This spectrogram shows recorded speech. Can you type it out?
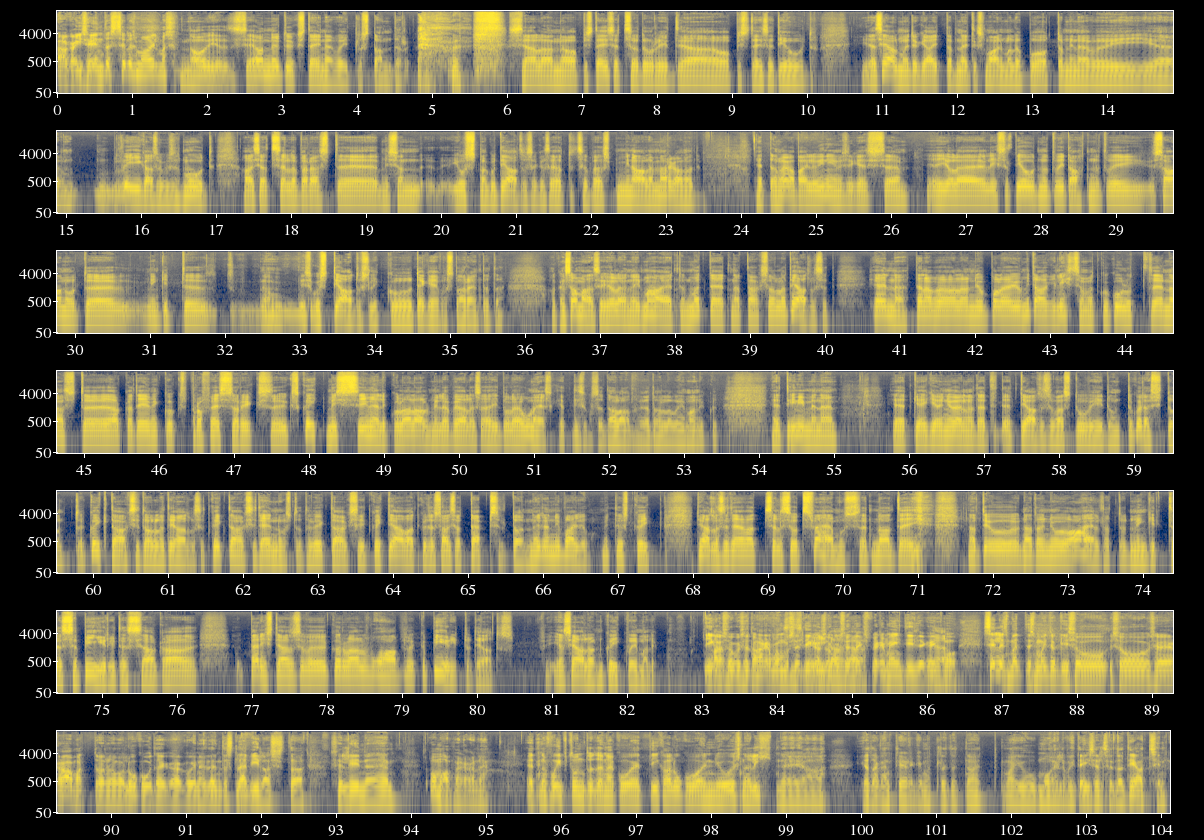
aga iseendast selles maailmas? no see on nüüd üks teine võitlustander seal on hoopis teised sõdurid ja hoopis teised jõud. ja seal muidugi aitab näiteks maailma lõpu ootamine või või igasugused muud asjad, sellepärast mis on just nagu teadusega seotud, seepärast mina olen märganud et on väga palju inimesi, kes äh, ei ole lihtsalt jõudnud või tahtnud või saanud äh, mingit noh, niisugust teaduslikku tegevust arendada. aga samas ei ole neid maha jätnud mõte, et nad tahaks olla teadlased ja enne, tänapäeval on ju, pole ju midagi lihtsamat, kui kuulutada ennast äh, akadeemikuks, professoriks, ükskõik mis imelikul alal, mille peale sa ei tule uneski, et niisugused alad võivad olla võimalikud. et inimene et keegi on ju öelnud, et, et teaduse vastu huvi ei tunta, kuidas ei tunta, kõik tahaksid olla teadlased, kõik tahaksid ennustada, kõik tahaksid, kõik teavad, kuidas asjad täpselt on, neid on nii palju, mitte just kõik. teadlased jäävad selles suhtes vähemusse, et nad ei, nad ju, nad on ju aheldatud mingitesse piiridesse, aga päris teaduse kõrval vohab ikka piiritu teadus. Ja seal on kõik võimalik igasugused arvamused, igasugused Iga, eksperimendid ja kõik ja. muu. selles mõttes muidugi su, su see raamat on oma lugudega, kui need endast läbi lasta, selline omapärane. et noh, võib tunduda nagu, et iga lugu on ju üsna lihtne ja, ja tagantjärgi mõtled, et noh, et ma ju moel või teisel seda teadsin,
